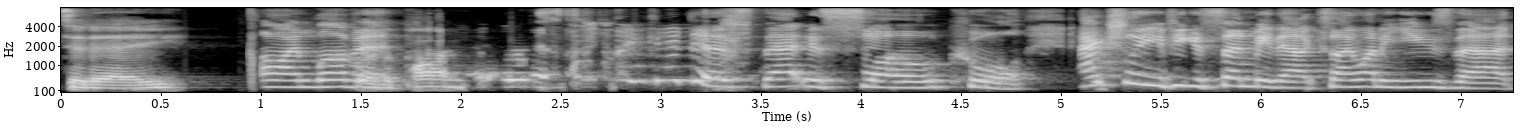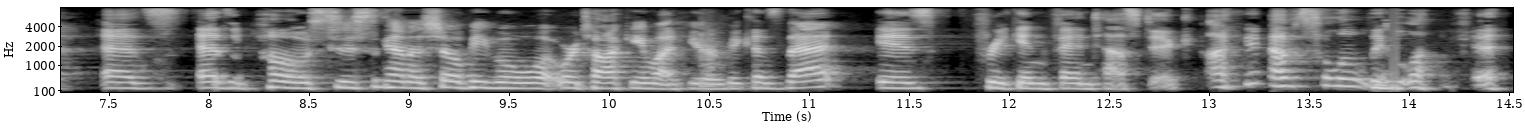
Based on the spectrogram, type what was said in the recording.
today. Oh, I love it. oh my goodness, that is so cool. Actually, if you could send me that because I want to use that as as a post just to kind of show people what we're talking about here because that is freaking fantastic. I absolutely love it.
